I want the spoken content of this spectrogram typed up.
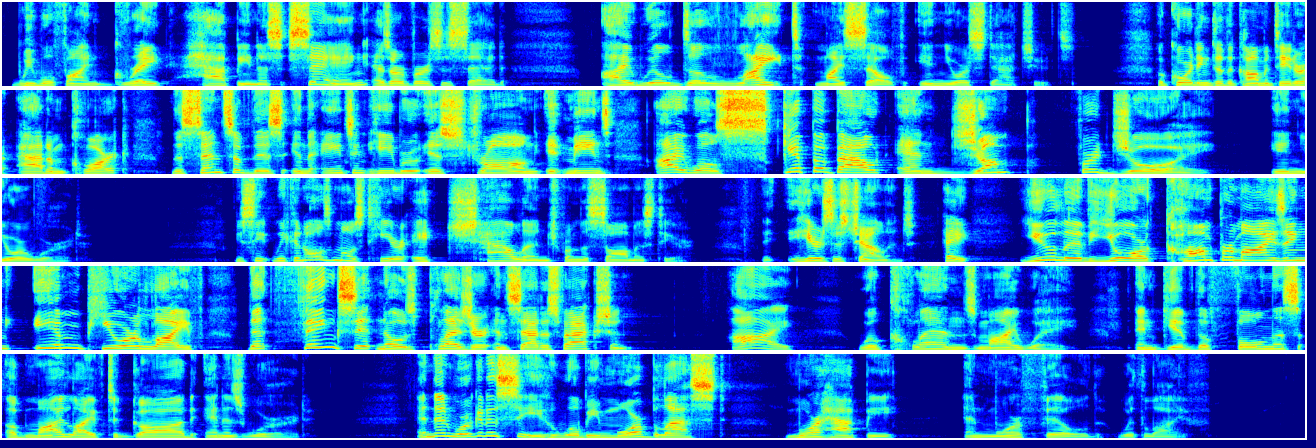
we will find great happiness, saying, as our verses said, I will delight myself in your statutes. According to the commentator Adam Clarke, the sense of this in the ancient Hebrew is strong. It means, I will skip about and jump for joy in your word. You see, we can almost hear a challenge from the psalmist here. Here's his challenge Hey, you live your compromising, impure life that thinks it knows pleasure and satisfaction. I will cleanse my way and give the fullness of my life to God and His Word. And then we're going to see who will be more blessed, more happy, and more filled with life.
